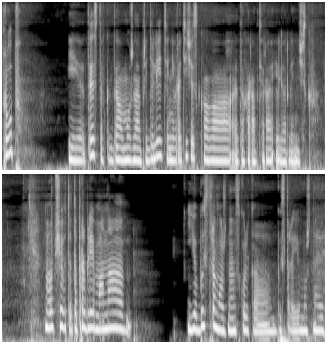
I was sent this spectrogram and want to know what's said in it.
проб и тестов, когда можно определить невротического это характера или органического. Ну, вообще вот эта проблема, она ее быстро можно, насколько быстро ее можно?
